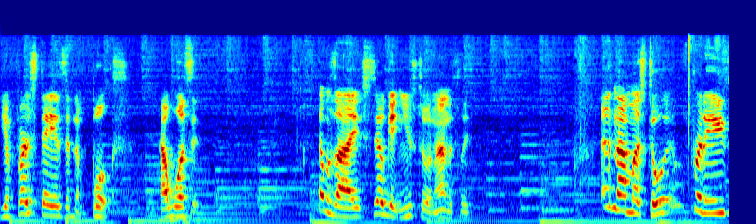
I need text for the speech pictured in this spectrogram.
your first day is in the books. How was it? It was alright. Still getting used to it, honestly. There's not much to it. It was pretty easy.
